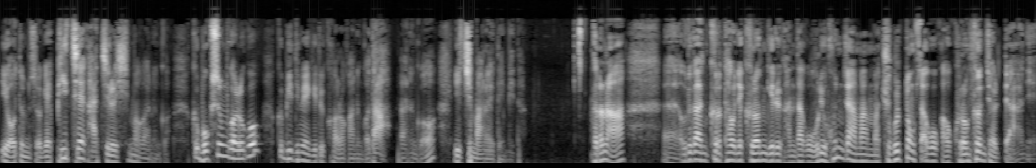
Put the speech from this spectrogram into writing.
이 어둠 속에 빛의 가치를 심어가는 거. 그 목숨 걸고 그 믿음의 길을 걸어가는 거다라는 거 잊지 말아야 됩니다. 그러나 우리가 그렇다고 이제 그런 길을 간다고 우리 혼자만 막 죽을 똥 싸고 가고 그런 건 절대 아니에요.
